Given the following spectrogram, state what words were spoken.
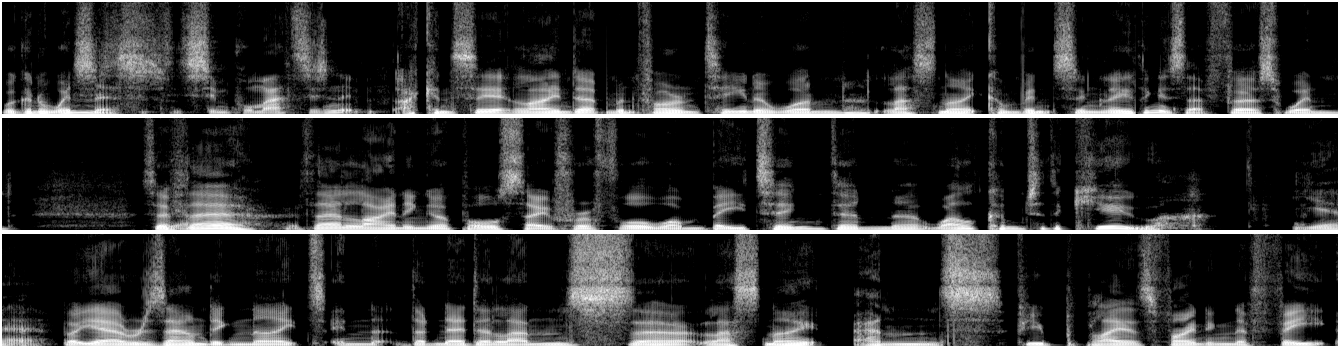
We're going to win this. It's simple maths, isn't it? I can see it lined up. Fiorentina won last night convincingly. I think it's their first win. So if Yeah. they're if they're lining up also for a four one beating, then uh, welcome to the queue. Yeah. But yeah, resounding night in the Netherlands uh, last night, and a few players finding their feet.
